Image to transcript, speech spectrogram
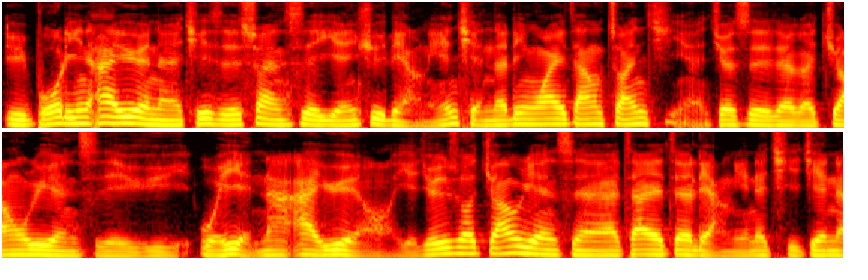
与柏林爱乐呢，其实算是延续两年前的另外一张专辑啊，就是这个 John Williams 与维也纳爱乐哦。也就是说，John Williams 呢，在这两年的期间呢，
